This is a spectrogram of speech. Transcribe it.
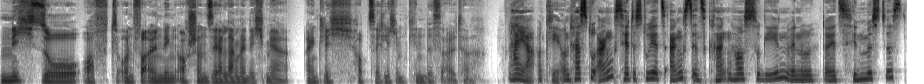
Nicht so oft und vor allen Dingen auch schon sehr lange nicht mehr. Eigentlich hauptsächlich im Kindesalter. Ah ja, okay. Und hast du Angst? Hättest du jetzt Angst, ins Krankenhaus zu gehen, wenn du da jetzt hin müsstest?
